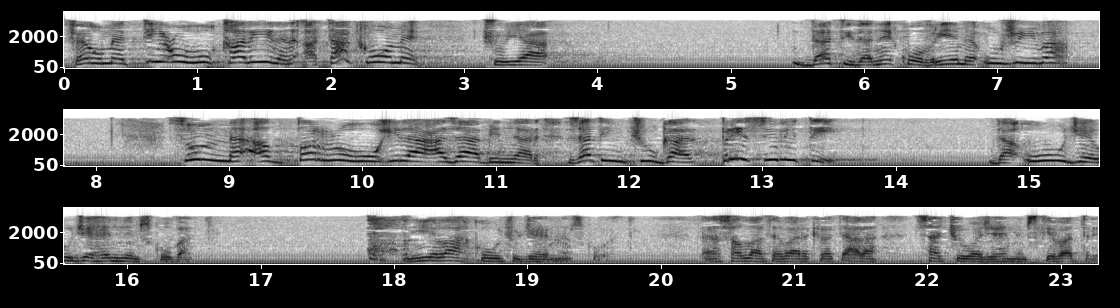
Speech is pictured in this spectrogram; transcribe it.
Fe umeti'uhu qalilan a takvome ću ja dati da neko vrijeme uživa thumme adtarruhu ila azabin nar. Zatim ću ga prisiliti da uđe u džehennemsku vatru. Nije lahko ući u džehennemsku vatru. Da nas Allah te baraka wa ta'ala sačuva džehennemske vatre.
